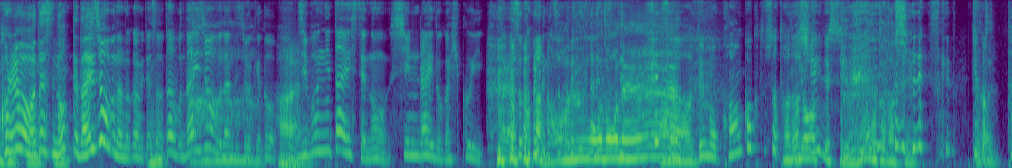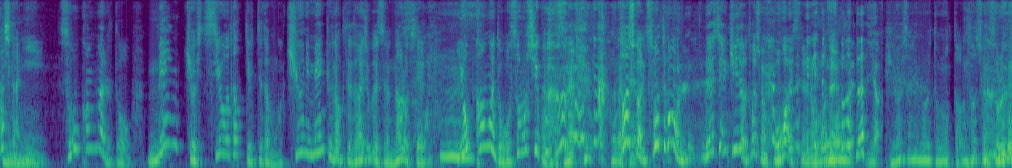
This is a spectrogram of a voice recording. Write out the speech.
これは私乗って大丈夫なのかみたいなそう多分大丈夫なんでしょうけど、はい。自分に対しての信頼度が低いから そこにそこなるに対して。ほどねでも感覚としては正しいですよね。結構正しいですけど。っていうか確かにそう考えると免許必要だって言ってたものが急に免許なくて大丈夫ですよなるってよく考えると恐ろしいことですね。確かにそうやって考える冷静に聞いたら確かに怖いですねなんかね。いや平井さんに言われると思った。確かにそれで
